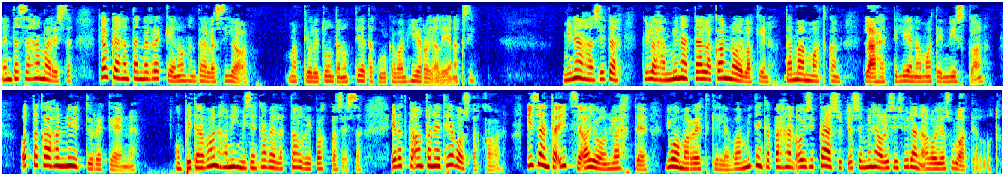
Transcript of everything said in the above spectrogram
En tässä hämärissä. Käykäähän tänne rekeen, onhan täällä sijaa. Matti oli tuntanut tietä kulkevan hierojalienaksi. Minähän sitä, kyllähän minä tällä kannoillakin, tämän matkan, lähetti Liena Matin niskaan. Ottakaahan nyytty rekeenne. Kun pitää vanhan ihmisen kävellä talvipakkasessa, eivätkä antaneet hevostakaan. Isäntä itse ajoon lähtee juomaretkille, vaan mitenkäpä hän olisi päässyt, jos se minä olisi sydänaloja sulatellut.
